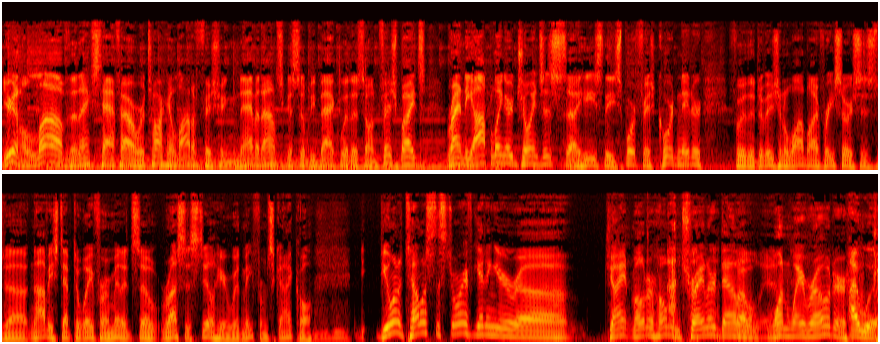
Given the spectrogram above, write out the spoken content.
you're going to love the next half hour. We're talking a lot of fishing. Navadauskas will be back with us on Fishbytes. Randy Oplinger joins us. Uh, he's the sport fish coordinator for the Division of Wildlife Resources. Uh, Navi stepped away for a minute, so Russ is still here with me from Skycall. Mm-hmm. Do you want to tell us the story of getting your uh, giant motorhome and trailer down oh, a yeah. one-way road or I will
